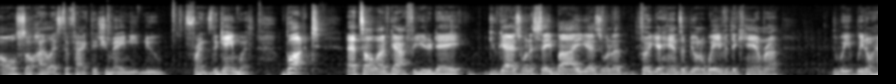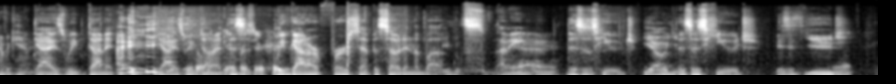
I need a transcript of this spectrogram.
also highlights the fact that you may need new friends to game with. But that's all I've got for you today. You guys want to say bye? You guys want to throw your hands up? You want to wave at the camera? We, we don't have a camera. Guys, we've done it. Guys, we've done it. This is, we've got our first episode in the books. I mean, Yeah. this is huge. Yo, you- This is huge. This is huge.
